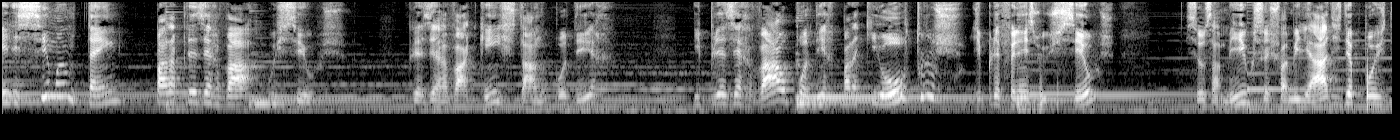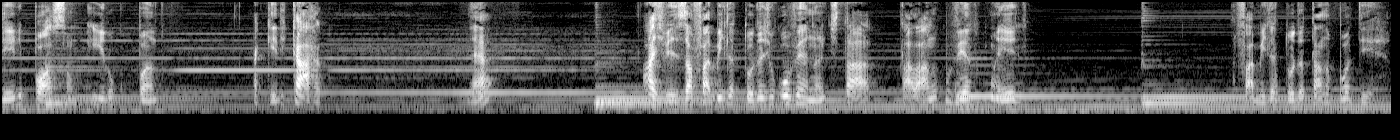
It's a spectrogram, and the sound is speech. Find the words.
ele se mantém para preservar os seus, preservar quem está no poder e preservar o poder para que outros, de preferência os seus, seus amigos, seus familiares, depois dele possam ir ocupando aquele cargo, né? Às vezes a família toda de um governante está tá lá no governo com ele. A família toda está no poder.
